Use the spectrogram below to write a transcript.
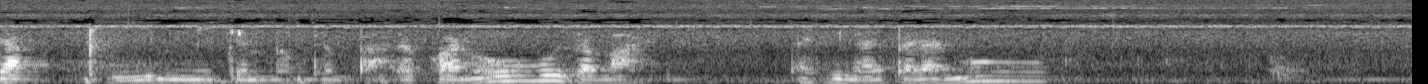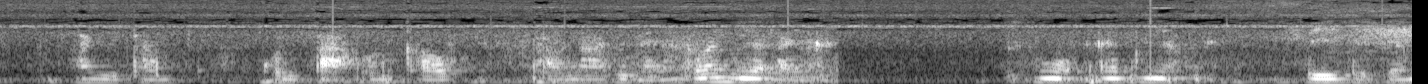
ยักษ์ผีมีเต็มดงเต็มป่าแล้วก่อนโอ้ยสบายไปที่ไหนไปได้โม้อาอยู่ตามคนป่าคนเขาภาวนาที่ไหนก็ไม่มีอะไรสงบแอบเงียบดีแต่เสียง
